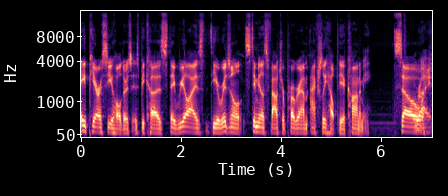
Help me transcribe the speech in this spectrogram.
APRC holders is because they realize the original stimulus voucher program actually helped the economy. So Right.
